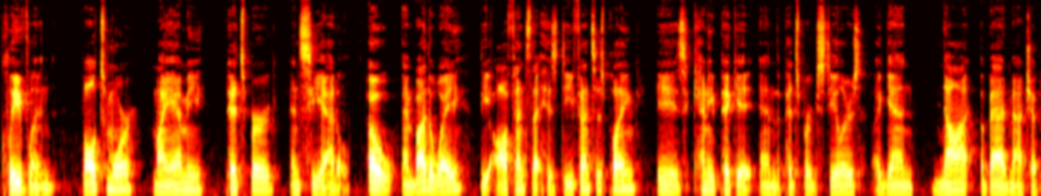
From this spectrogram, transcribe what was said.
Cleveland, Baltimore, Miami, Pittsburgh, and Seattle. Oh, and by the way, the offense that his defense is playing is Kenny Pickett and the Pittsburgh Steelers. Again, not a bad matchup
